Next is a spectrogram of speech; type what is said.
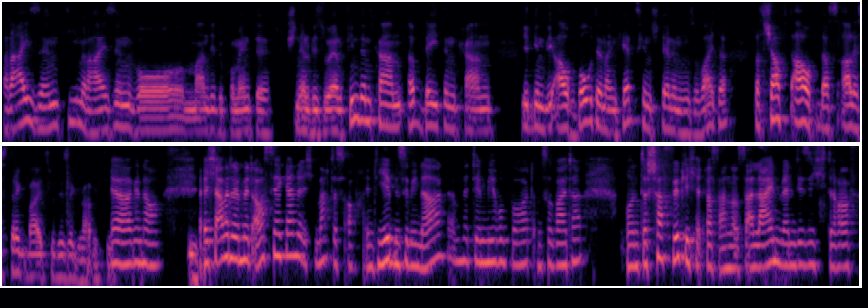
Reisen, Teamreisen, wo man die Dokumente schnell visuell finden kann, updaten kann, irgendwie auch voten, ein Herzchen stellen und so weiter. Das schafft auch, dass alles trägt bei zu dieser Gravity. Ja, genau. Mhm. Ich arbeite damit auch sehr gerne. Ich mache das auch in jedem Seminar äh, mit dem Miro-Board und so weiter. Und das schafft wirklich etwas anderes. Allein, wenn die sich darauf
